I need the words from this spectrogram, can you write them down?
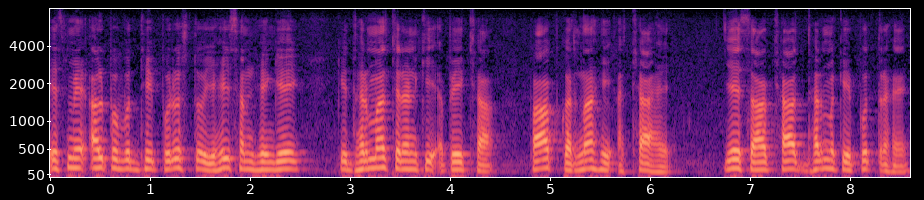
इसमें अल्पबुद्धि पुरुष तो यही समझेंगे कि धर्माचरण की अपेक्षा पाप करना ही अच्छा है। ये साक्षात धर्म के पुत्र हैं।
